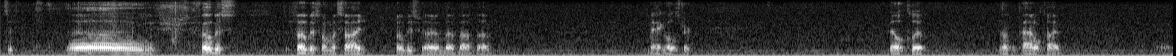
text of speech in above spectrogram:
It's a uh, Fobus. It's a Fobus on my side. Fobus uh, mag holster, belt clip, not the paddle type. Uh,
